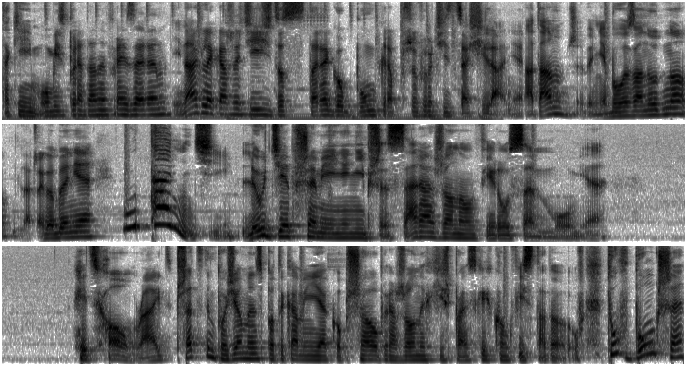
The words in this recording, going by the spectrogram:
takiej mumii z Brendanem Fraserem i nagle każe ci iść do starego bunkra przywrócić zasilanie. A tam, żeby nie było za nudno, dlaczego by nie, mutanci. Ludzie przemienieni przez zarażoną wirusem mumię. Hits home, right? Przed tym poziomem spotykamy je jako przeobrażonych hiszpańskich konkwistadorów. Tu w bunkrze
